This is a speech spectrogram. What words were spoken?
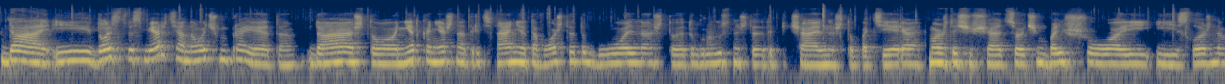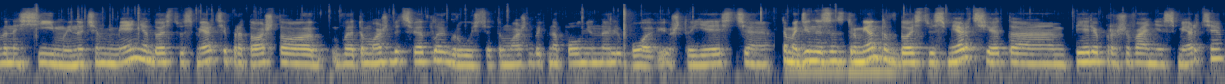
Да, и дольство смерти, оно очень про это, да, что нет, конечно, отрицания того, что это больно, что это грустно, что это печально, что потеря может ощущаться очень большой и сложно выносимой, но тем не менее дольство смерти про то, что в этом может быть светлая грусть, это может быть наполнено любовью, что есть э, там один из инструментов в дольстве смерти — это перепроживание смерти,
